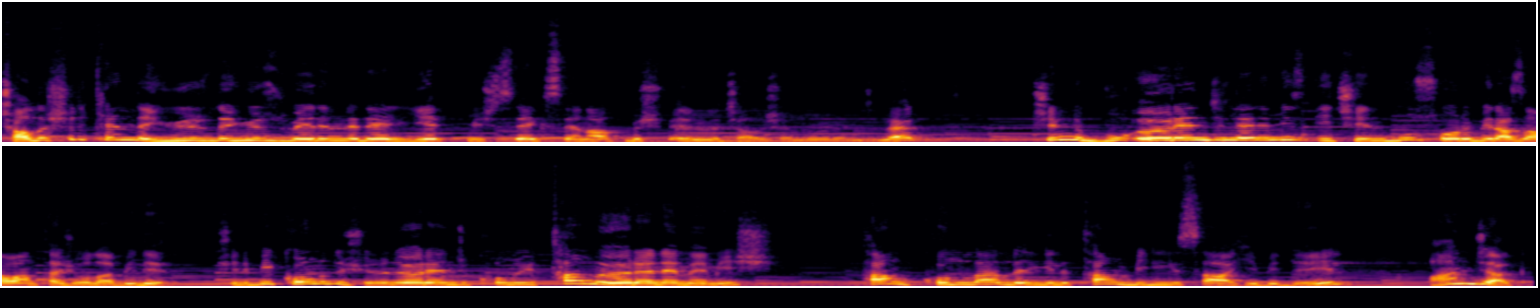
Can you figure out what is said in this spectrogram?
Çalışırken de %100 verimli değil, 70, 80, 60 verimli çalışan öğrenciler. Şimdi bu öğrencilerimiz için bu soru biraz avantaj olabilir. Şimdi bir konu düşünün, öğrenci konuyu tam öğrenememiş, tam konularla ilgili tam bilgi sahibi değil. Ancak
